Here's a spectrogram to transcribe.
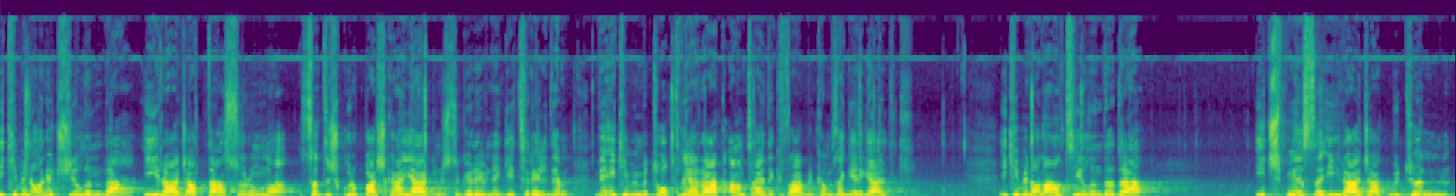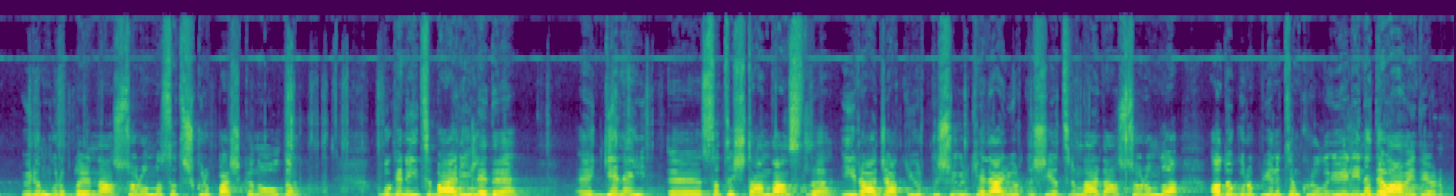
2013 yılında ihracattan sorumlu satış grup başkan yardımcısı görevine getirildim ve ekibimi toplayarak Antalya'daki fabrikamıza geri geldik. 2016 yılında da iç piyasa ihracat bütün ürün gruplarından sorumlu satış grup başkanı oldum. Bugün itibariyle de e, gene e, satış tandanslı, ihracat, yurt dışı ülkeler, yurt dışı yatırımlardan sorumlu ADO Grup Yönetim Kurulu üyeliğine devam ediyorum.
